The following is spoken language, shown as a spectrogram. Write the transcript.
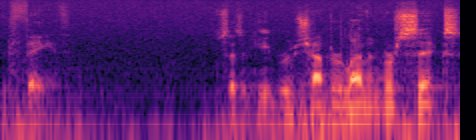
in faith. It says in Hebrews chapter 11, verse 6.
